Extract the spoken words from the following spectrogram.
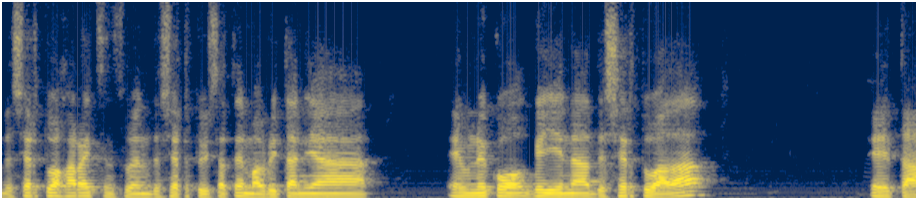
Desertua jarraitzen zuen, desertu izaten, Mauritania euneko gehiena desertua da, eta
